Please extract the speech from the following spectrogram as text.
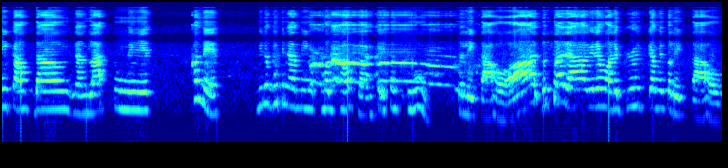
may countdown ng last two minutes. Kami, minabuti namin mag-countdown sa isang cruise sa Lake Tahoe. Ah, so sana, naman, nag-cruise kami sa Lake Tahoe.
